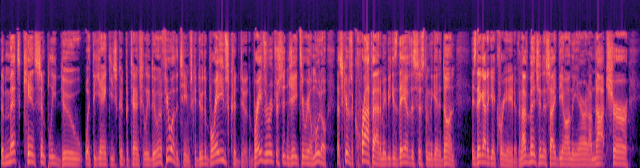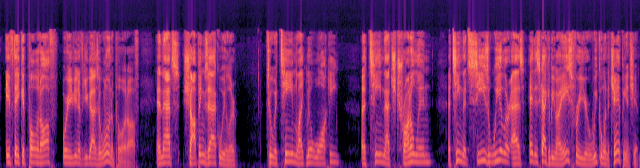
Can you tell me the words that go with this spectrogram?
The Mets can't simply do what the Yankees could potentially do and a few other teams could do. The Braves could do. The Braves are interested in JT Realmuto. That scares the crap out of me because they have the system to get it done. Is they got to get creative. And I've mentioned this idea on the air and I'm not sure if they could pull it off or even if you guys are willing to pull it off. And that's shopping Zack Wheeler to a team like Milwaukee, a team that's trying to win, a team that sees Wheeler as, hey, this guy could be my ace for a year. We could win a championship.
